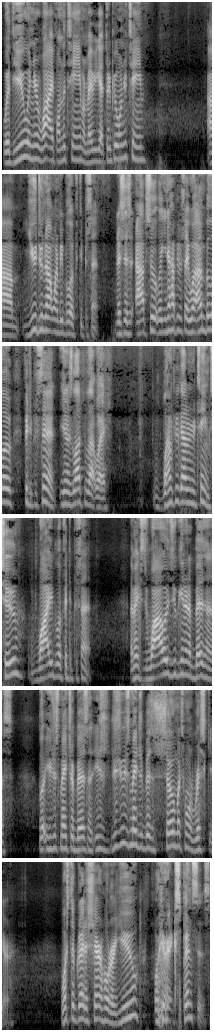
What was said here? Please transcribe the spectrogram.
with you and your wife on the team, or maybe you got three people on your team, um, you do not want to be below 50%. This is absolutely, you know how people say, well, I'm below 50%. You know, there's a lot of people that way. How many people got on your team? Two? Why are you below 50%? That makes, why would you get in a business, but you just made your business, you just, you just made your business so much more riskier. What's the greatest shareholder, you or your expenses?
